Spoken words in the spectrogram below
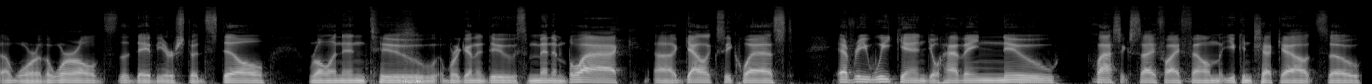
uh, War of the Worlds, The Day the Earth Stood Still. Rolling into, we're gonna do some Men in Black, uh, Galaxy Quest every weekend you'll have a new classic sci-fi film that you can check out. So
